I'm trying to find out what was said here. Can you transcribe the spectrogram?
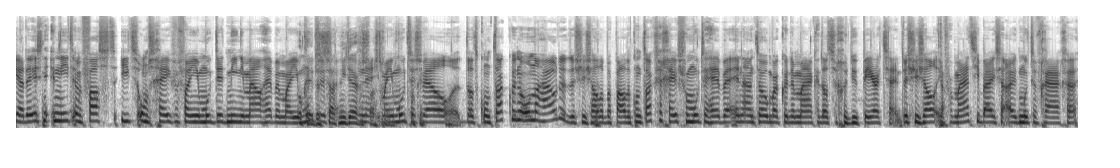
Ja, er is niet een vast iets omschreven van je moet dit minimaal hebben, maar je okay, moet dat dus, staat niet ergens nee, vast. maar je moet dus wel dat contact kunnen onderhouden. Dus je zal er bepaalde contactgegevens voor moeten hebben en aantoonbaar kunnen maken dat ze gedupeerd zijn. Dus je zal ja. informatie bij ze uit moeten vragen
